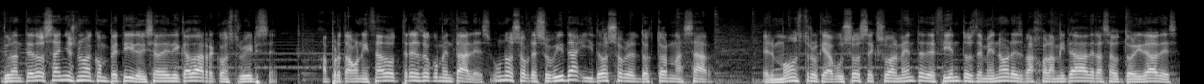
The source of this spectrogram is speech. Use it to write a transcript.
Durante dos años no ha competido y se ha dedicado a reconstruirse. Ha protagonizado tres documentales, uno sobre su vida y dos sobre el Dr. Nassar, el monstruo que abusó sexualmente de cientos de menores bajo la mirada de las autoridades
